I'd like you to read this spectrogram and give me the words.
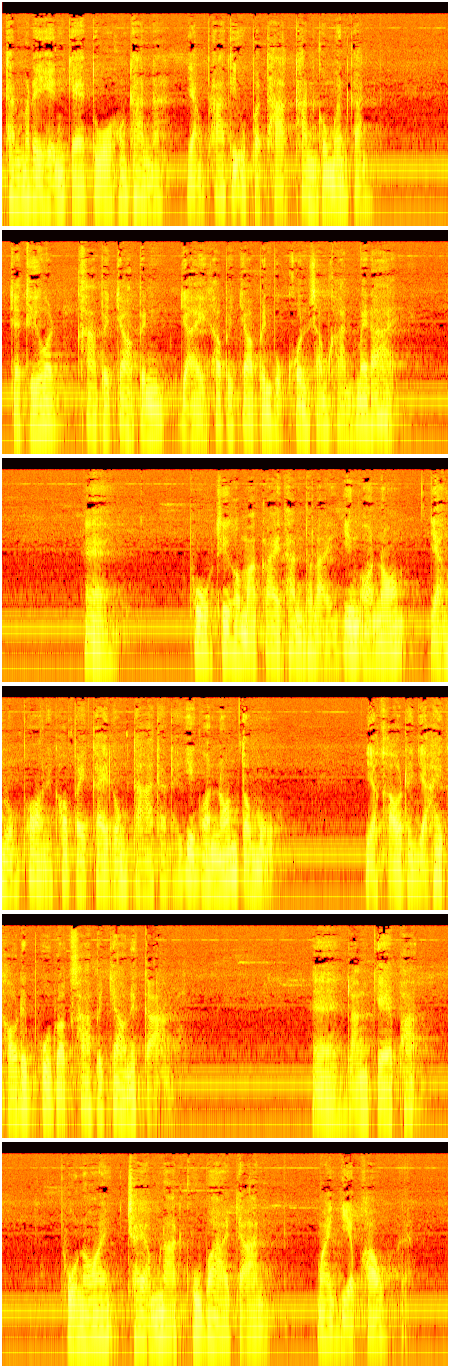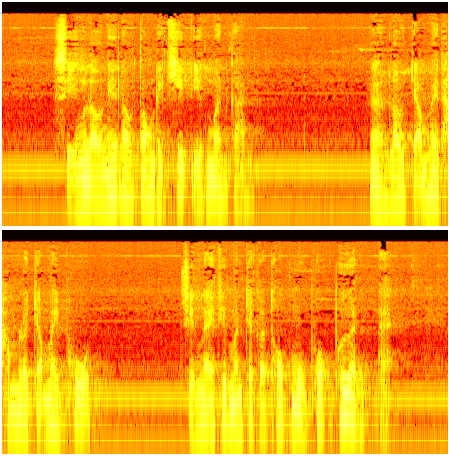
ท่านไม่ได้เห็นแก่ตัวของท่านนะอย่างพระที่อุปถากท่านก็เหมือนกัน จะถือว่า ข้าพเจ้าเป็นใหญ่ข้าพเจ้าเป็นบุคคลสำคัญไม่ได้ผู้ที่เขามาใกล้ท่านเท่าไหร่ยิ่งอ่อนน้อม อย่างหลวงพ่อเนี่ยเข้าไปใกล้หลวงตาเท่าไหร่ยิ่งอ่อนน้อมต่อหมู่ อย่าเขาอย่าให้เขาได้พูดว่าข้าพเจ้าในกลางหลังแกพระ ผู้น้อยใช้อำนาจครูบาอาจารย์มาเหยียบเขาสิ่งเหล่านี้เราต้องได้คิดอีกเหมือนกันเราจะไม่ทำเราจะไม่พูด สิ่งไหนที่มันจะกระทบหมู่พวกเพื่อน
